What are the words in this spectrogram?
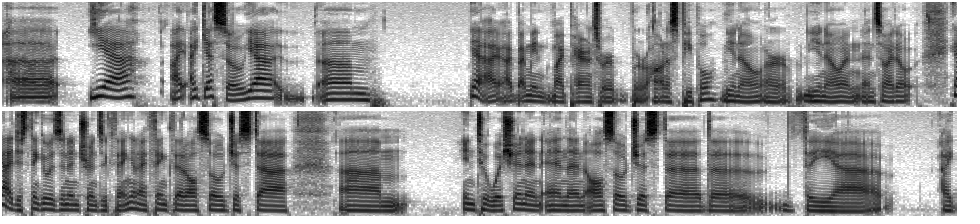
Uh, yeah, I, I guess so. Yeah. Um, yeah, I, I- I mean, my parents were, were honest people, you know, or, you know, and, and so I don't, yeah, I just think it was an intrinsic thing. And I think that also just, uh, um, intuition and, and then also just the, the, the, uh, I,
